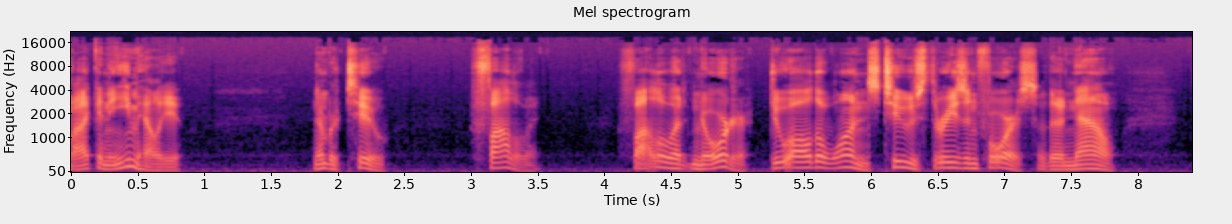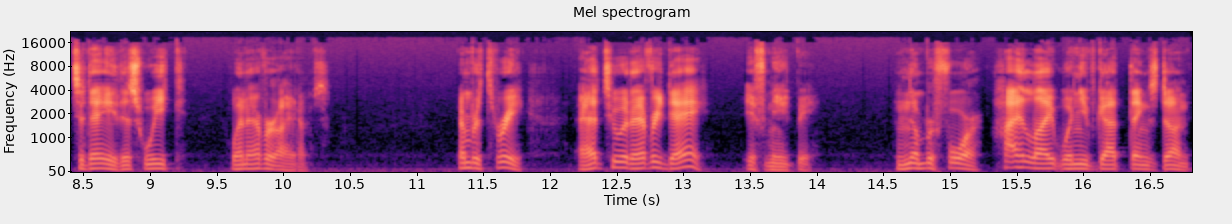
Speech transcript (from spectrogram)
I can email you. Number two, follow it. Follow it in order. Do all the ones, twos, threes, and fours. So they're now, today, this week, whenever items. Number three, add to it every day if need be. Number four, highlight when you've got things done.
